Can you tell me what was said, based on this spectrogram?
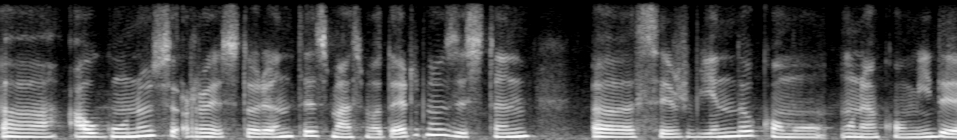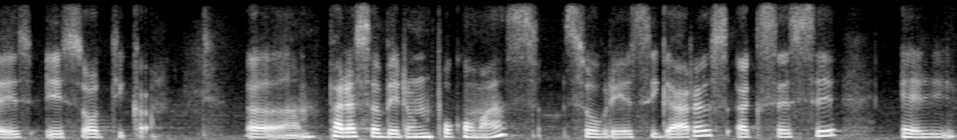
ah, algunos restaurantes más modernos están ah, sirviendo como una comida exótica. Ah, para saber un poco más sobre cigarras, accese el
